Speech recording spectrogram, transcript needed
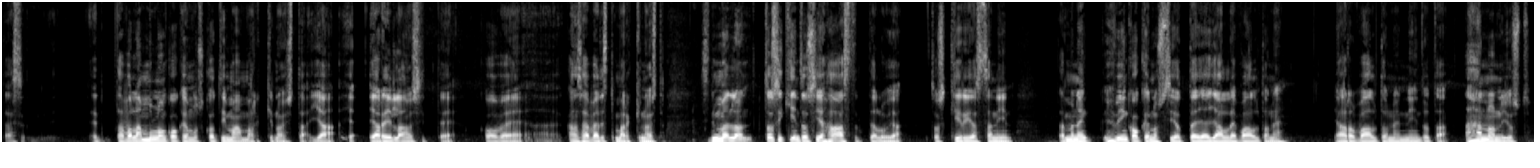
tässä, että tavallaan mulla on kokemus kotimaan markkinoista ja Jarilla on sitten KV kansainvälistä markkinoista. Sitten meillä on tosi kiintoisia haastatteluja tuossa kirjassa, niin – tämmöinen hyvin kokenut sijoittaja Jalle Valtonen, Jarro Valtonen, niin tota, hän on just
